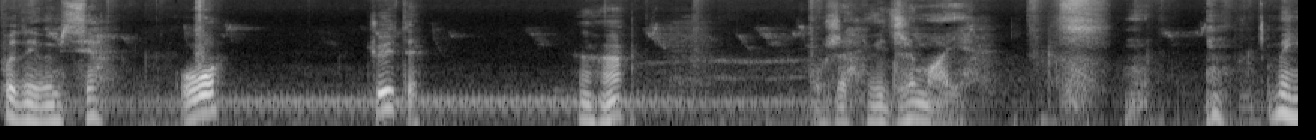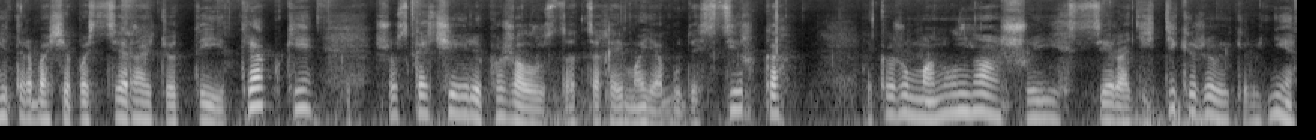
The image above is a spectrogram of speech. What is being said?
Подивимося. О! Чуєте? Ага. Уже віджимає. Мені треба ще постирати оті тряпки, що з качелі. Пожалуйста, це хай моя буде стірка. Я кажу, ма, ну нащо їх стирати? Їх тільки вже викинуть. Ні,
